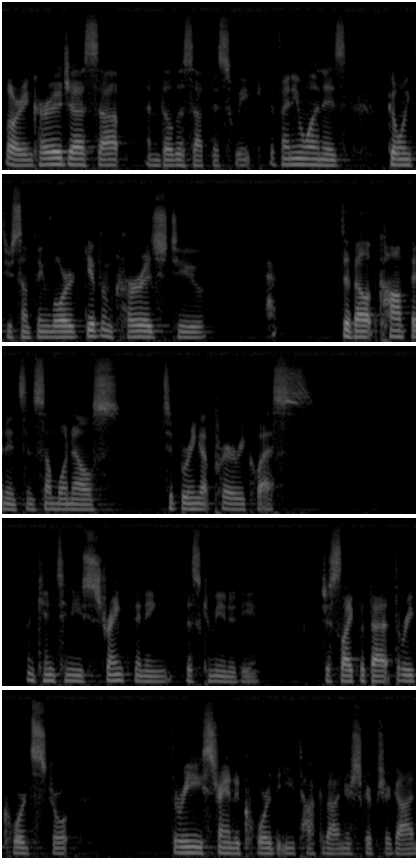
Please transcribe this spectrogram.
Lord, encourage us up and build us up this week. If anyone is going through something, Lord, give them courage to develop confidence in someone else to bring up prayer requests and continue strengthening this community. Just like with that three chord stro- three stranded cord that you talk about in your scripture, God,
